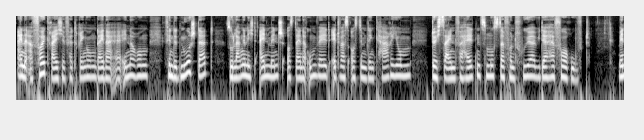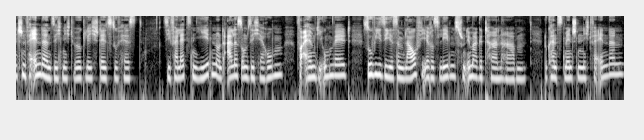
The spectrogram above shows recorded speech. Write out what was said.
Eine erfolgreiche Verdrängung deiner Erinnerung findet nur statt, solange nicht ein Mensch aus deiner Umwelt etwas aus dem Denkarium durch sein Verhaltensmuster von früher wieder hervorruft. Menschen verändern sich nicht wirklich, stellst du fest. Sie verletzen jeden und alles um sich herum, vor allem die Umwelt, so wie sie es im Laufe ihres Lebens schon immer getan haben. Du kannst Menschen nicht verändern,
